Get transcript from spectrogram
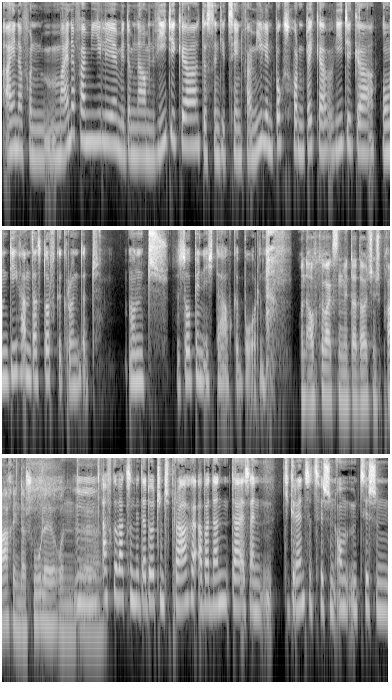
einer von meiner Familie mit dem Namen Wiedeger. Das sind die zehn Familien, Boxhorn, Becker, Wiedeger. Und die haben das Dorf gegründet. Und so bin ich da auch geboren. Und aufgewachsen mit der deutschen Sprache in der Schule und mm, äh aufgewachsen mit der deutschen Sprache, aber dann, da es ein, die Grenze zwischen zwischen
